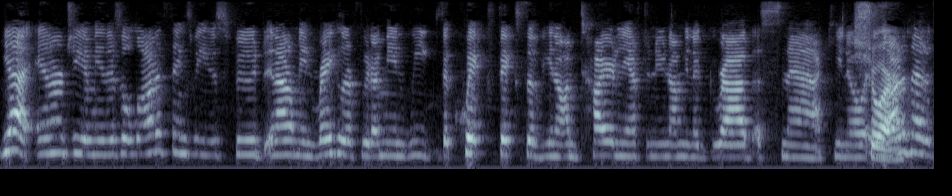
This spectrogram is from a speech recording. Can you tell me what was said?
Yeah energy. I mean there's a lot of things we use food and i don't mean regular food. I mean we the quick fix of you know i'm tired in the afternoon i'm going to grab a snack you know. Sure. a lot of that is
